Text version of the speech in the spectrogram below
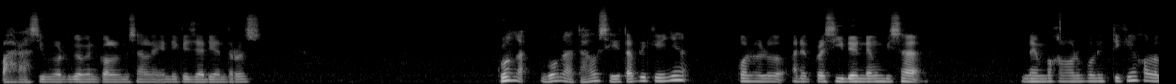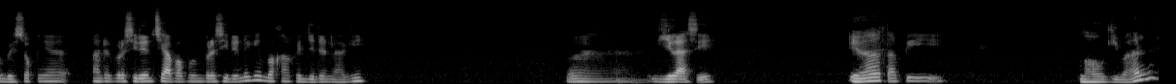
parah sih menurut gue kan kalau misalnya ini kejadian terus. Gue nggak gue nggak tahu sih tapi kayaknya kalau lo ada presiden yang bisa nembak lawan politiknya kalau besoknya ada presiden siapa pun presidennya kayak bakal kejadian lagi. Wah, gila sih. Ya, tapi mau gimana?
